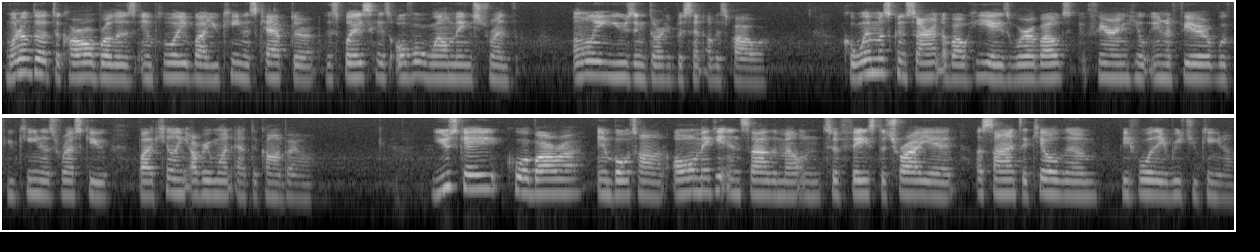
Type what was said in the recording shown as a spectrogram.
One of the Takaro brothers employed by Yukina's captor displays his overwhelming strength, only using 30% of his power. Koenma's concerned about Hiei's whereabouts, fearing he'll interfere with Yukina's rescue by killing everyone at the compound. Yusuke, Kuwabara, and Botan all make it inside the mountain to face the triad assigned to kill them before they reach Yukina.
